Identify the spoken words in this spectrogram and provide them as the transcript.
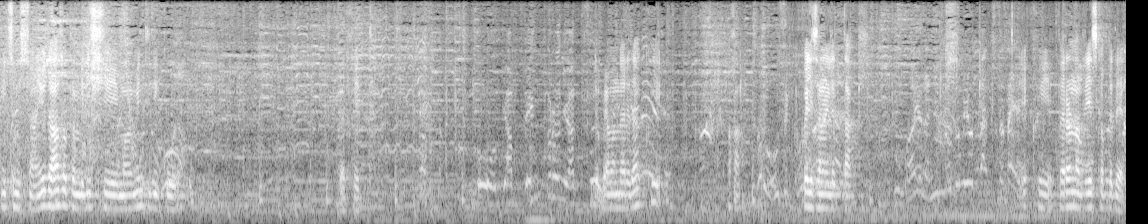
Inizio missione aiuta Asop e impedisci i movimenti di cura perfetto. Dobbiamo andare da qui. Ah, quelli sono gli attacchi. E qui però non riesco a vedere.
